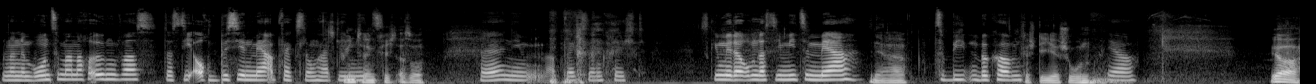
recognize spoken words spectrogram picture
und dann im Wohnzimmer noch irgendwas, dass die auch ein bisschen mehr Abwechslung hat. Die Screentime Miez. kriegt, achso, Hä? Nee, Abwechslung kriegt. Es ging mir darum, dass die Mieze mehr ja, zu bieten bekommt. verstehe schon. Ja. Ja,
